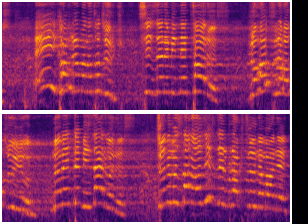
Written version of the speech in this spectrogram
Ateşler. Ey kahraman Atatürk! Sizlere minnettarız. Rahat rahat uyuyun. Nöbette bizler varız. Canımızdan azizdir bıraktığın emanet.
